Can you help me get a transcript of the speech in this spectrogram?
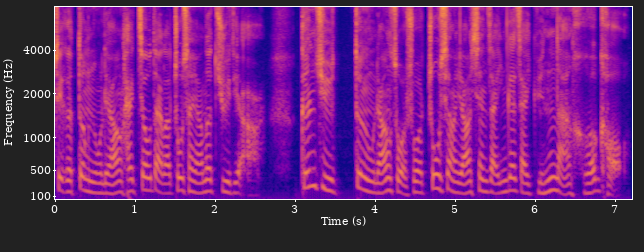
这个邓永良还交代了周向阳的据点。根据邓永良所说，周向阳现在应该在云南河口。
